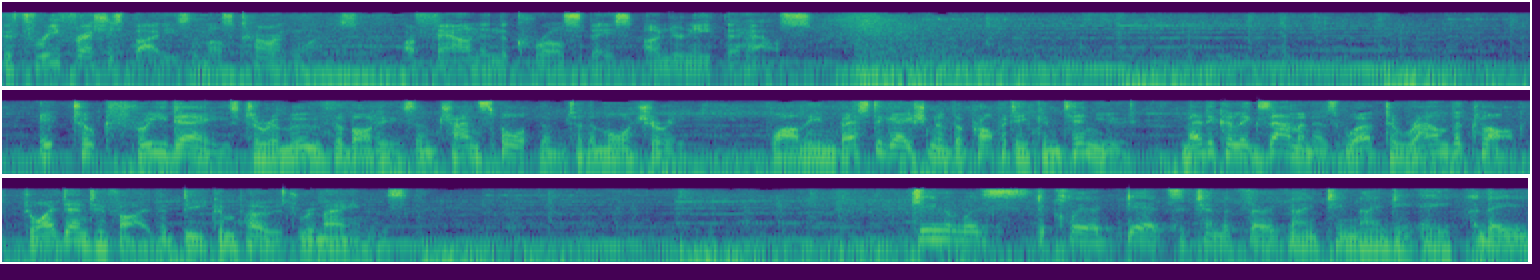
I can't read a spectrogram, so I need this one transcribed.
The three freshest bodies, the most current ones, are found in the crawl space underneath the house. It took three days to remove the bodies and transport them to the mortuary. While the investigation of the property continued, medical examiners worked around the clock to identify the decomposed remains. Gina was declared dead September 3rd, 1998. They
